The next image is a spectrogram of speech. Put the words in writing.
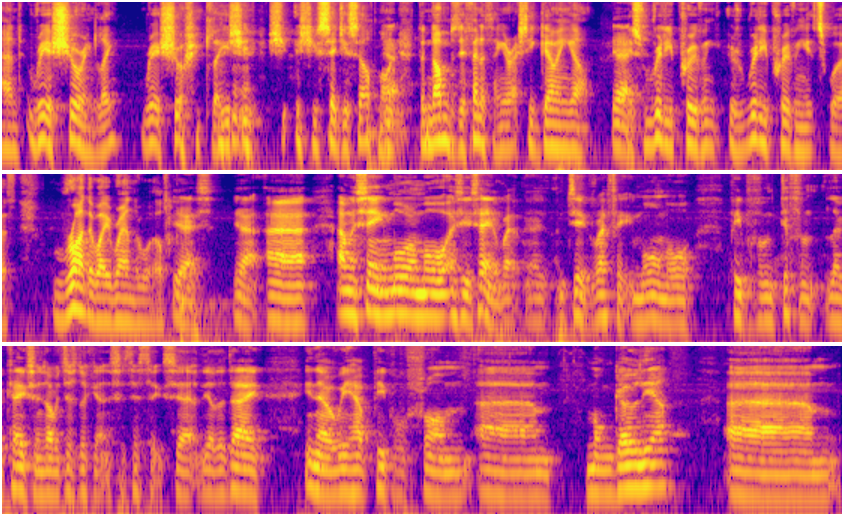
and reassuringly, reassuringly, as, you, as you said yourself, Mike, Yeah. the numbers, if anything, are actually going up. Yeah. It's really proving it's really proving its worth right the way around the world. Yes, yeah, uh, and we're seeing more and more, as you say, uh, geographically, more and more people from different locations. I was just looking at the statistics uh, the other day. You know, we have people from um, Mongolia, um,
